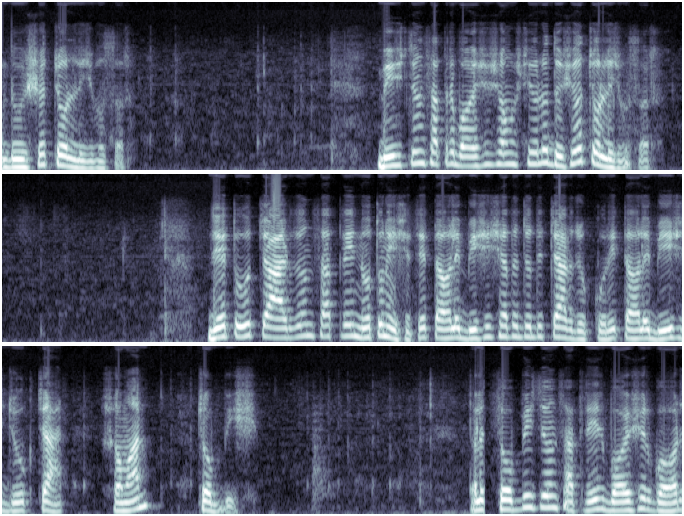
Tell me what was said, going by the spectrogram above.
দুইশো চল্লিশ বছর। বিশ জন ছাত্রের বয়সের সমষ্টি হলো দুইশো চল্লিশ বছর। যেহেতু চারজন ছাত্রী নতুন এসেছে, তাহলে বিশের সাথে যদি চার যোগ করি, তাহলে বিশ যোগ চার সমান চব্বিশ। তাহলে চব্বিশ জন ছাত্রীর বয়সের গড়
